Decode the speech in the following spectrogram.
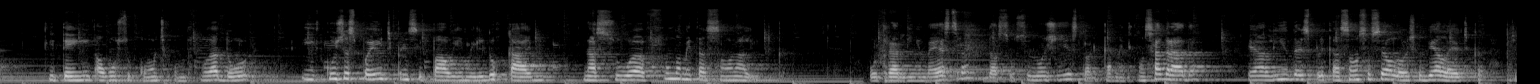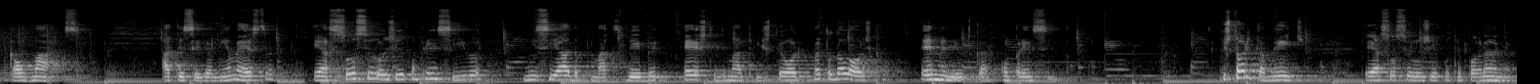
que tem Augusto Conte como fundador e cujo expoente principal é Emílio Durkheim na sua fundamentação analítica. Outra linha mestra da sociologia historicamente consagrada é a linha da explicação sociológica dialética de Karl Marx. A terceira linha mestra é a sociologia compreensiva, iniciada por Max Weber, esta de matriz teórico-metodológica, hermenêutica compreensiva. Historicamente, é a sociologia contemporânea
